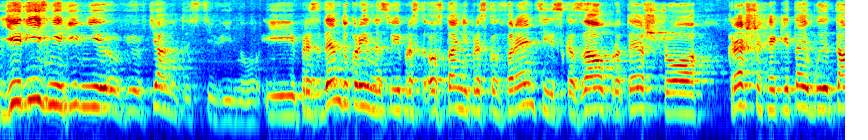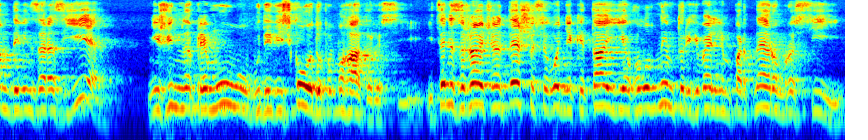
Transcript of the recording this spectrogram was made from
Є різні рівні втягнутості в війну, і президент України на своїй останній прес-конференції сказав про те, що краще хай Китай буде там, де він зараз є, ніж він напряму буде військово допомагати Росії. І це незважаючи на те, що сьогодні Китай є головним торгівельним партнером Росії,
